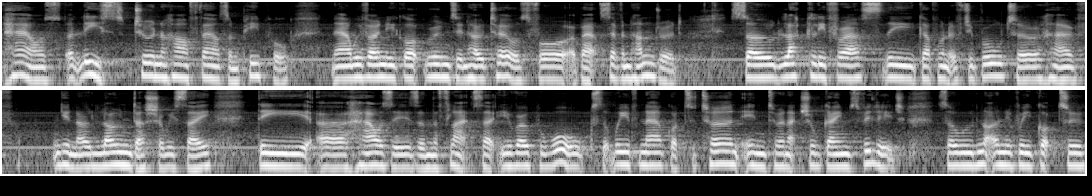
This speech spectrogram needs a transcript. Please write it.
house at least two and a half thousand people. Now we've only got rooms in hotels for about 700. So luckily for us, the government of Gibraltar have you know, loaned us, shall we say, the uh, houses and the flats at Europa Walks that we've now got to turn into an actual games village. So not only have we got to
